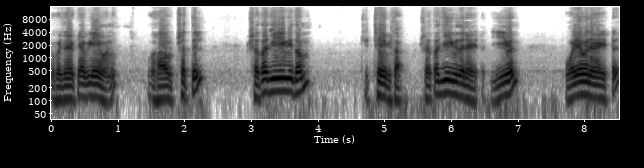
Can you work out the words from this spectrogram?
കുഹജനയൊക്കെ അവ്യയമാണ്. മഹാവൃക്ഷത്തിൽ ക്ഷതജീവിതം ചിക്ഷേപിത ക്ഷതജീവിതനായിട്ട് ജീവൻ പോയവനായിട്ട്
